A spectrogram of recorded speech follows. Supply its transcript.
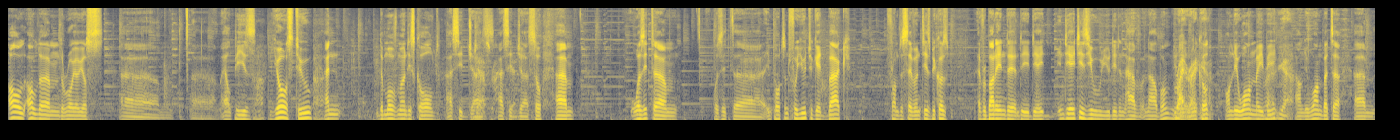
all all the, the Roy Oyers um, uh, LPs, Uh-huh. yours too, Uh-huh. and the movement is called acid jazz. Jazz, right, acid yeah. jazz. So, um, was it um, was it uh, important for you to get back from the 70s because everybody in the, the, the in the 80s you you didn't have an album, you Right, didn't right, record only one maybe, Right, yeah. only one. But uh, um,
